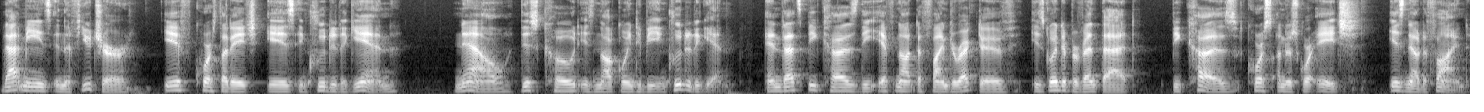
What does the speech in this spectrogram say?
That means in the future, if course.h is included again, now this code is not going to be included again. And that's because the if not defined directive is going to prevent that because course underscore h is now defined.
